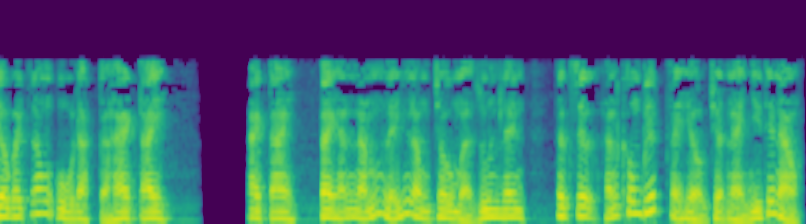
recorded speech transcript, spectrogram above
Tiểu Bạch Long ù đặt cả hai tay. Hai tay, tay hắn nắm lấy Long Châu mà run lên, thực sự hắn không biết phải hiểu chuyện này như thế nào.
